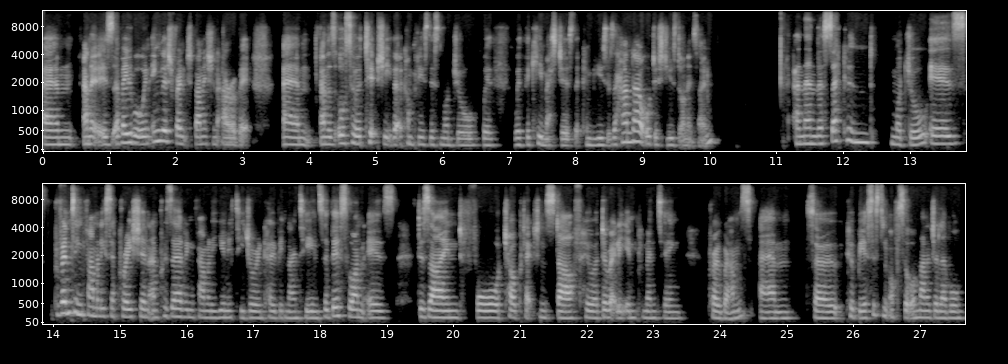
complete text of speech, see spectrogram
Um, and it is available in English, French, Spanish and Arabic. Um, and there's also a tip sheet that accompanies this module with, with the key messages that can be used as a handout or just used on its own. And then the second module is preventing family separation and preserving family unity during COVID-19. So this one is designed for child protection staff who are directly implementing programs. Um, so it could be assistant officer or manager level.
